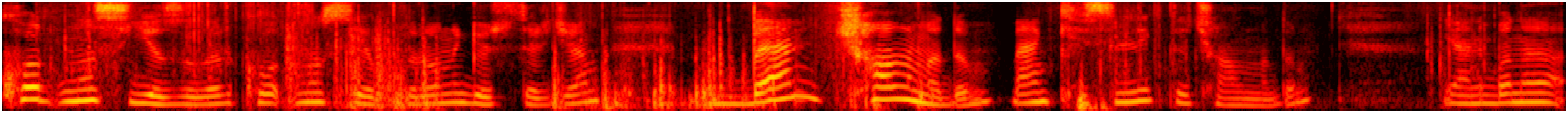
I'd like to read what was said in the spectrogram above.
kod nasıl yazılır, kod nasıl yapılır onu göstereceğim. Ben çalmadım. Ben kesinlikle çalmadım. Yani bana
